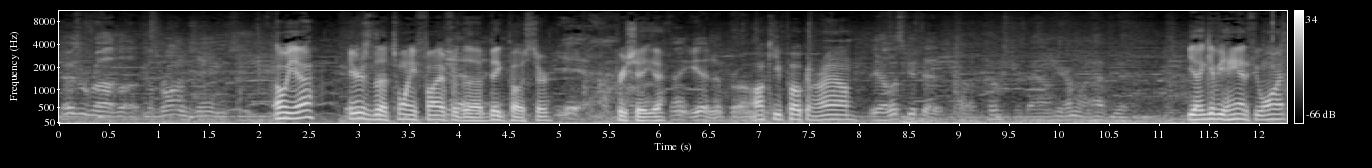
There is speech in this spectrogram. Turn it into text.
those are uh, Le- LeBron James. Oh, yeah? Here's the 25 for the man. big poster. Yeah. Appreciate you. Thank, yeah, no problem. I'll keep poking around. Yeah, let's get that uh, poster down here. I'm gonna have you. Yeah, I'll give you a hand if you want.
